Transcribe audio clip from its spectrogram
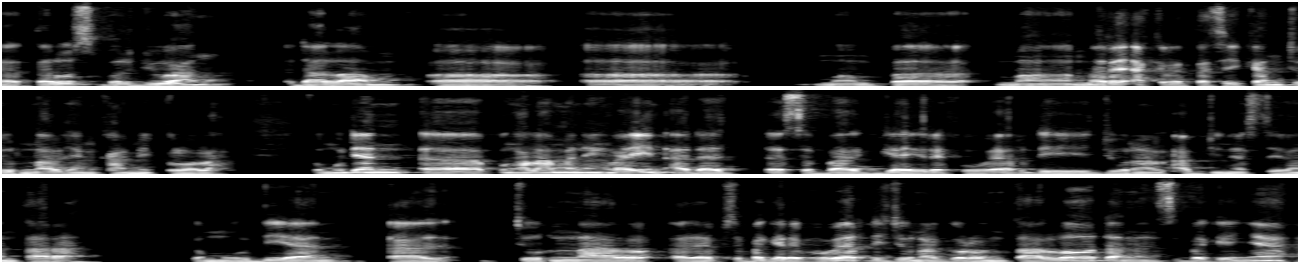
uh, terus berjuang dalam uh, uh, mereakreditasikan jurnal yang kami kelola. Kemudian uh, pengalaman yang lain ada uh, sebagai reviewer di jurnal Abdinas Dewantara, kemudian uh, jurnal sebagai reviewer di jurnal Gorontalo dan lain sebagainya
